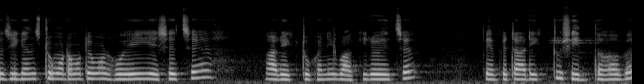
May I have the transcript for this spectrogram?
তো চিকেন স্টু মোটামুটি আমার হয়েই এসেছে, আর একটুখানি বাকি রয়েছে। পেঁপেটা আর একটু সিদ্ধ হবে।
